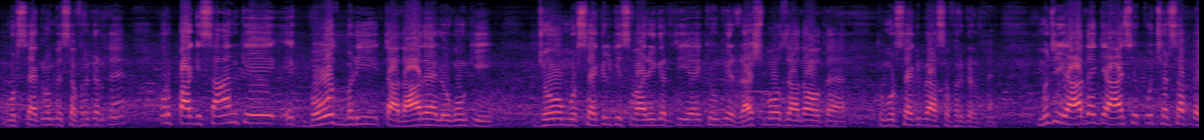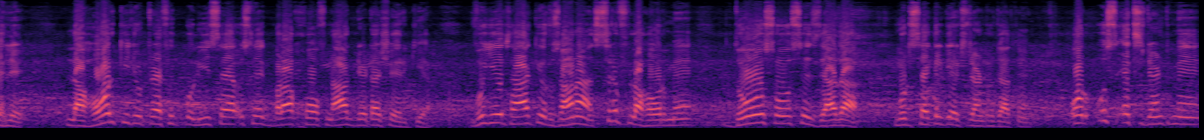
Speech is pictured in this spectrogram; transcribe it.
मोटरसाइकिलों पे सफ़र करते हैं और पाकिस्तान के एक बहुत बड़ी तादाद है लोगों की जो मोटरसाइकिल की सवारी करती है, क्योंकि रश बहुत ज़्यादा होता है तो मोटरसाइकिल पर आप सफ़र करते हैं। मुझे याद है कि आज से कुछ अर्सा पहले लाहौर की जो ट्रैफ़िक पुलिस है, उसने एक बड़ा खौफनाक डेटा शेयर किया। वो ये था कि रोज़ाना सिर्फ़ लाहौर में 200 से ज़्यादा मोटरसाइकिल के एक्सीडेंट हो जाते हैं। और उस एक्सीडेंट में,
